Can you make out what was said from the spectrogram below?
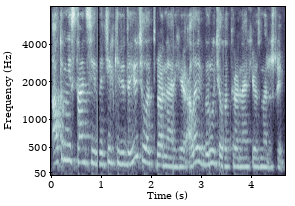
Атомні станції не тільки віддають електроенергію, але й беруть електроенергію з мережі.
